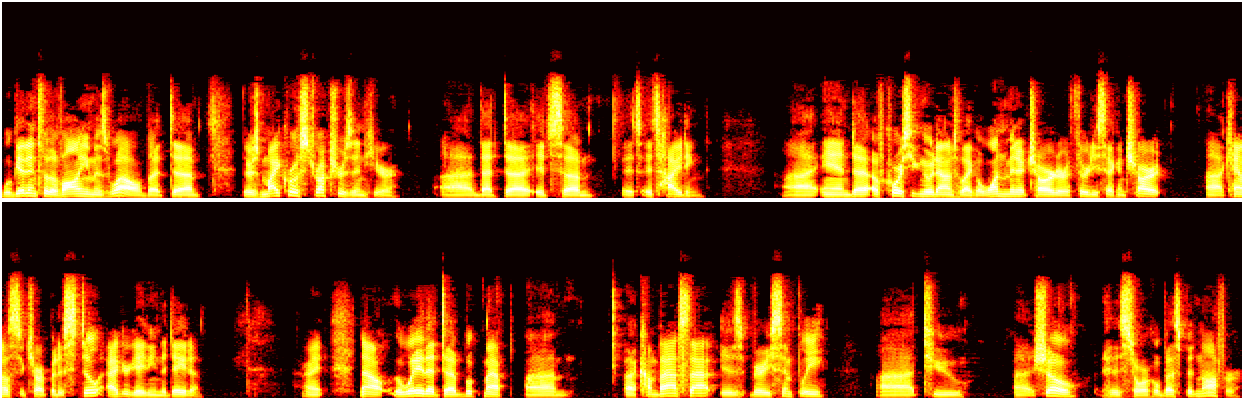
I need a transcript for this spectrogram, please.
we'll get into the volume as well, but uh, there's microstructures in here uh, that uh, it's, um, it's, it's hiding. Uh, and uh, of course, you can go down to like a one minute chart or a 30 second chart, candlestick chart, but it's still aggregating the data. Right. Now, the way that Bookmap um, combats that is very simply to show historical best bid and offer.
